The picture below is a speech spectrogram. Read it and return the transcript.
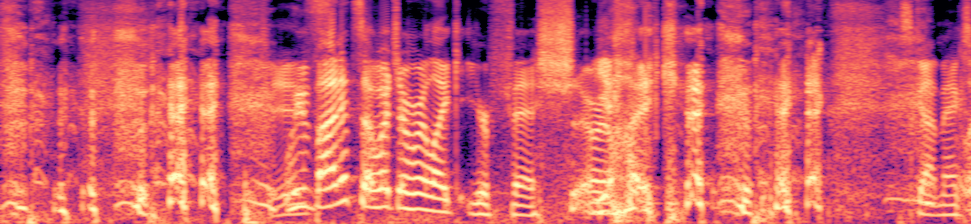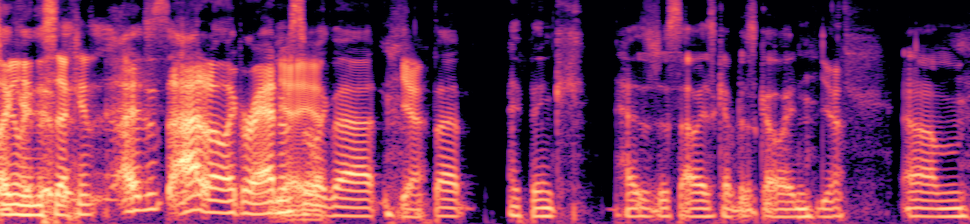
We've bonded so much over like your fish or Yeah. like Scott Maximilian the second. I just I don't know like random Yeah, stuff like that. Yeah. That I think has just always kept us going. Yeah. Um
